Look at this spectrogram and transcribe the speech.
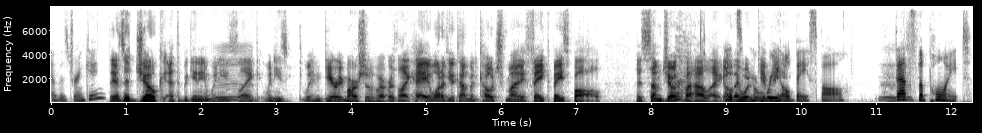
of his drinking. There's a joke at the beginning when Mm. he's like, when he's when Garry Marshall, whoever's like, "Hey, what if you come and coach my fake baseball?" There's some joke about how like, oh, it's they wouldn't give real me. baseball. Mm-hmm. That's the point.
